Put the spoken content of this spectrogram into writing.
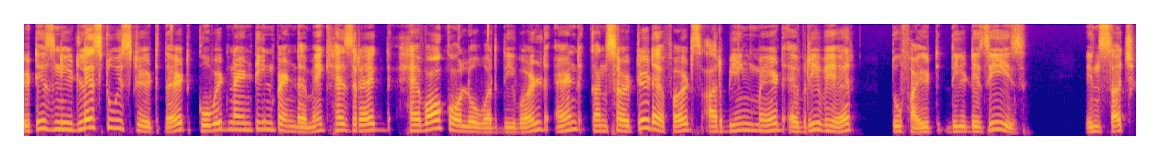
It is needless to state that COVID-19 pandemic has wreaked havoc all over the world and concerted efforts are being made everywhere to fight the disease. In such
